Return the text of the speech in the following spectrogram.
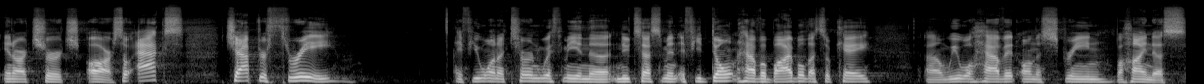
in our church are. So Acts chapter 3 if you want to turn with me in the New Testament, if you don't have a Bible, that's okay. Um, we will have it on the screen behind us.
